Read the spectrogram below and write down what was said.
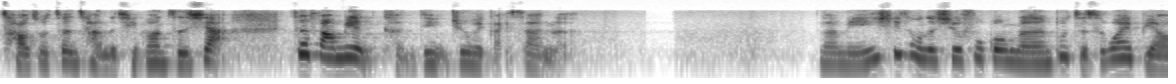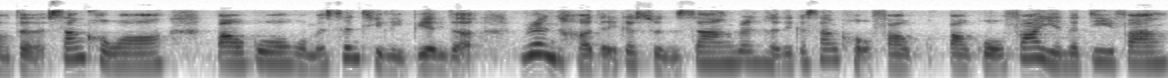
操作正常的情况之下，这方面肯定就会改善了。那免疫系统的修复功能不只是外表的伤口哦，包括我们身体里边的任何的一个损伤，任何的一个伤口包包括发炎的地方，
